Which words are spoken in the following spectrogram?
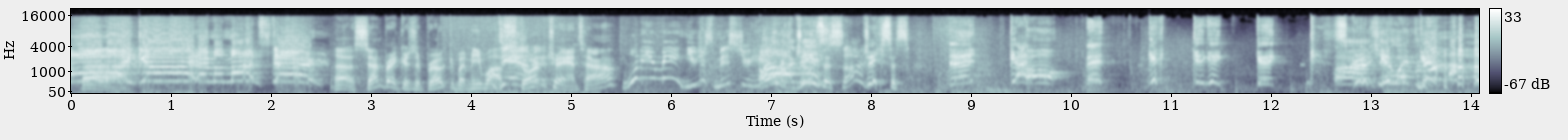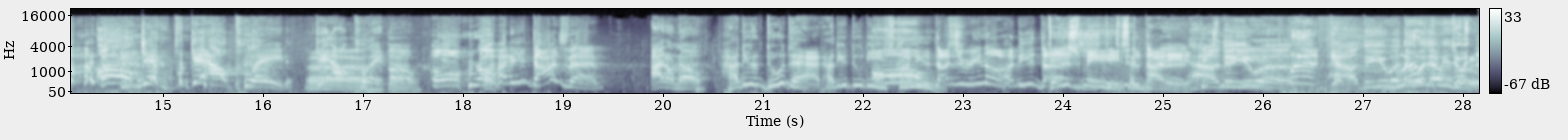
Oh my God! I'm a monster! Oh, sunbreakers are broken, but meanwhile, Damn storm it. trance, huh? What do you mean? You just missed your head. Oh, I Jesus! Sucks. Jesus! Uh, God! Oh! Ah, get away from me! oh, get get outplayed! Get outplayed! God. Oh, Oh, Rob, how do you dodge that? I don't know. How do you do that? How do you do these How do you things? dodge Reno? How do you dodge? Teach me, to senpai. dodge. How Teach do me. you uh, How do you uh, Blue, do it? don't do it.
